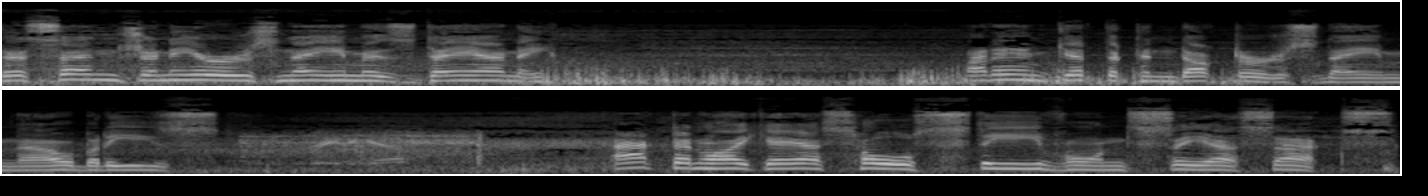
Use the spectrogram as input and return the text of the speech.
This engineer's name is Danny. I didn't get the conductor's name though, but he's. Acting like asshole Steve on CSX.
